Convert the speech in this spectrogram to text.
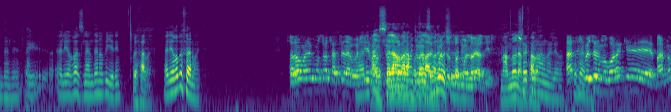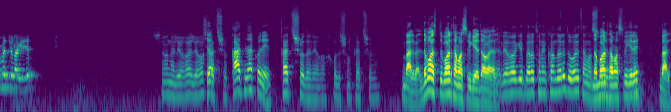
بله. علی آقا از لندن رو بگیریم. بفرمایید. علی آقا بفرمایید. سلام علیکم. علیکم السلام و رحمت الله و برکاته. استاد مولای عزیز. ممنونم بفرمایید. ممنون علی آقا عرض بفرمایید. بزرگ مبارک برنامهتون اگه یه شان علی آقا علی آقا؟ قطع شد. قطع نکنید. قطع شد علی آقا خودشون قطع شده. بله بله. دوباره دوباره تماس بگیرید آقای علی. آقا اگه براتون امکان داره دوباره تماس دوباره. تماس بگیرید؟ بله.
